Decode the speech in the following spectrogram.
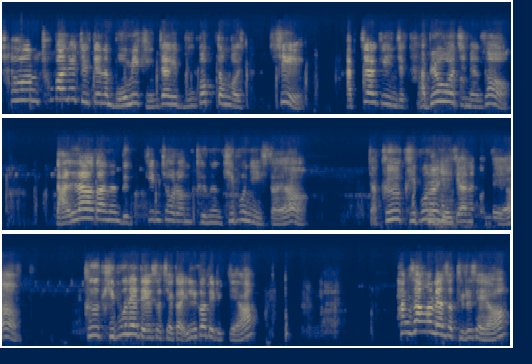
처음 초반에 뛸 때는 몸이 굉장히 무겁던 것이 갑자기 이제 가벼워지면서 날아가는 느낌처럼 드는 기분이 있어요. 자, 그 기분을 음. 얘기하는 건데요. 그 기분에 대해서 제가 읽어드릴게요. 상상하면서 들으세요.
